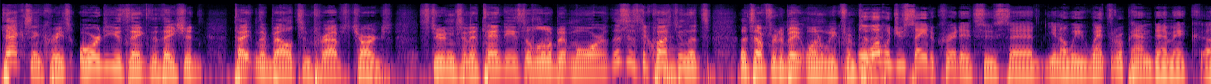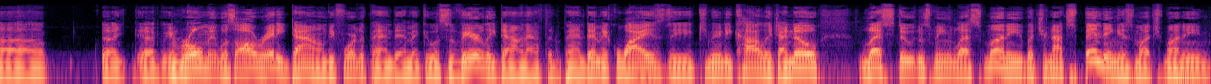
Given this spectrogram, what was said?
tax increase, or do you think that they should tighten their belts and perhaps charge students and attendees a little bit more? This is the question that's that's up for debate one week from today. Well, what would you say to critics who said, you know, we went through a pandemic, uh, uh, uh, enrollment was already down before the pandemic. It was severely down after the pandemic. Why is the community college? I know less students mean less money, but you're not spending as much money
